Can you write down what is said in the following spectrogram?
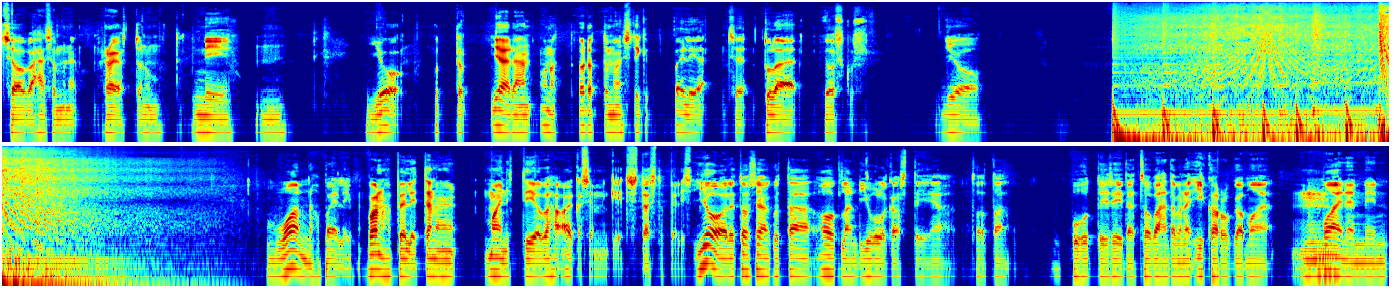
Se on vähän semmoinen rajoittunut, mutta niin. mm. joo. Mutta jäädään odottamaan sitäkin peliä. Se tulee joskus. Joo. Vanha peli. Vanha peli tänään mainittiin jo vähän aikaisemminkin itse tästä pelistä. Joo, eli tosiaan kun tämä Outland julkaistiin ja tota, puhuttiin siitä, että se on vähän tämmöinen Ikaruga-mainen, mm. niin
